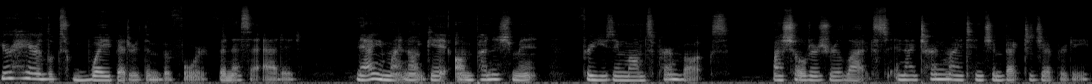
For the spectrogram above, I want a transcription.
Your hair looks way better than before, Vanessa added. Now you might not get on punishment for using Mom's perm box. My shoulders relaxed, and I turned my attention back to Jeopardy.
